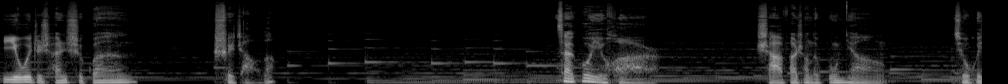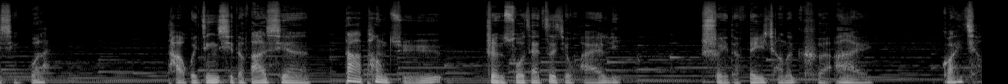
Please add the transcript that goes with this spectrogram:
意味着铲屎官睡着了。再过一会儿，沙发上的姑娘就会醒过来，他会惊喜的发现大胖菊正缩在自己怀里，睡得非常的可爱。乖巧，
